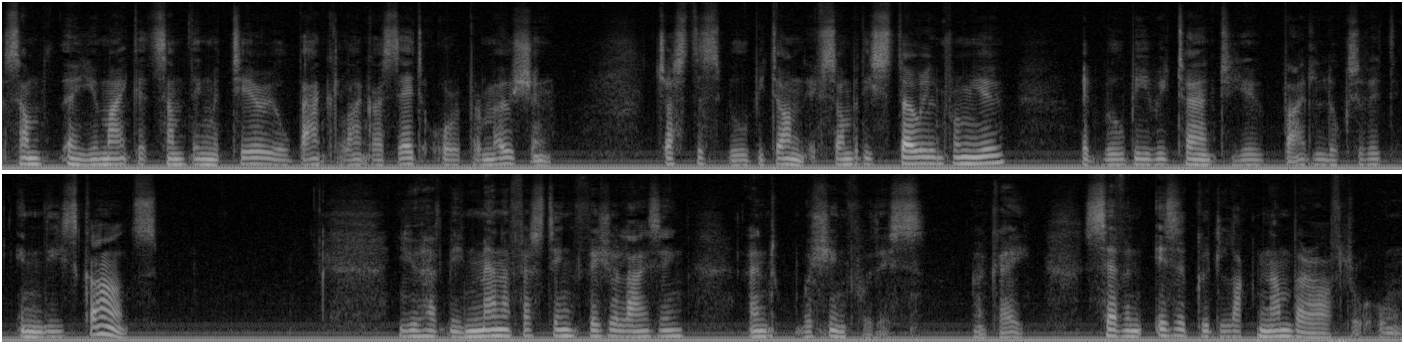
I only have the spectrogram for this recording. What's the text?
some uh, you might get something material back like I said or a promotion justice will be done if somebody's stolen from you it will be returned to you by the looks of it in these cards you have been manifesting visualizing and wishing for this okay 7 is a good luck number after all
